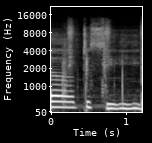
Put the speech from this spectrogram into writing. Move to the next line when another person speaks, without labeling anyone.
love to cease.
